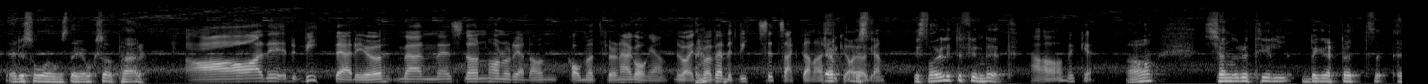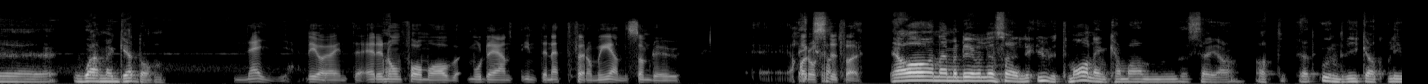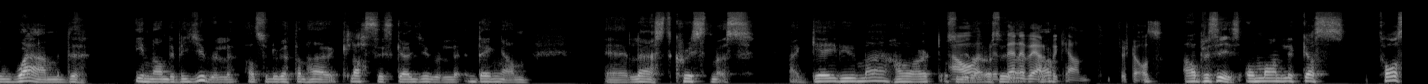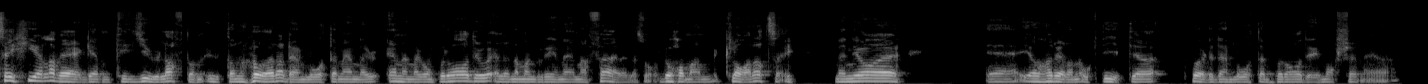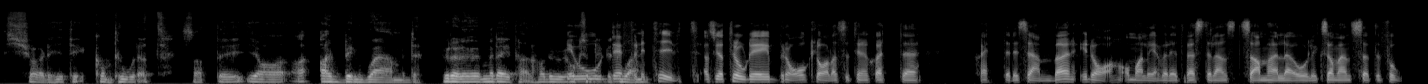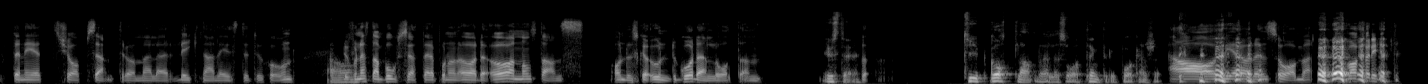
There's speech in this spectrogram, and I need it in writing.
Är det så hos dig också Per? Ja, det, vitt är det ju, men snön har nog redan kommit för den här gången. Det var, det var väldigt vitsigt sagt annars tycker jag, Jörgen. Visst var det lite fyndigt? Ja, mycket. Ja. Känner du till begreppet eh, Whamageddon? Nej, det gör jag inte. Är det någon form av modernt internetfenomen som du eh, har råkat ut för? Ja, nej, men det är väl en sån här utmaning kan man säga. Att, att undvika att bli whammed innan det blir jul. Alltså du vet den här klassiska juldängan. Eh, Last Christmas. I gave you my heart och så ja, vidare. Och så den vidare. är väl bekant förstås. Ja, precis. Om man lyckas ta sig hela vägen till julafton utan att höra den låten en, en enda gång på radio eller när man går in i en affär eller så, då har man klarat sig. Men jag, eh, jag har redan åkt dit. Jag hörde den låten på radio i morse när jag körde hit till kontoret. Så att eh, jag, I've been whammed. Hur är det med dig Per? Har du också jo, blivit definitivt. Alltså jag tror det är bra att klara sig till den sjätte 6 december idag om man lever i ett västerländskt samhälle och liksom ens sätter foten i ett köpcentrum eller liknande institution. Ja. Du får nästan bosätta dig på någon öde ö någonstans om du ska undgå den låten. Just det. Typ Gotland eller så tänkte du på kanske? Ja, mer än så, men varför inte?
